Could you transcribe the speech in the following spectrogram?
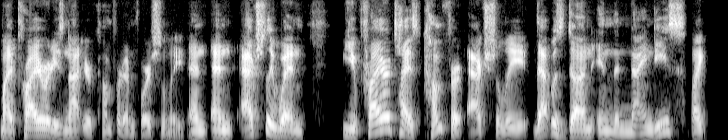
my priority is not your comfort, unfortunately. And and actually, when you prioritize comfort, actually, that was done in the 90s, like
